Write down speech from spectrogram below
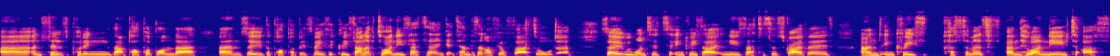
uh, and since putting that pop-up on there um, so the pop up is basically sign up to our newsletter and get 10% off your first order. So we wanted to increase our newsletter subscribers and increase customers um, who are new to us.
